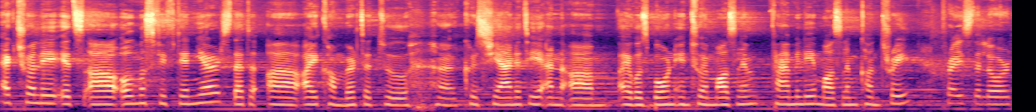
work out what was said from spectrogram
Actually, it's uh, almost 15 years that uh, I converted to uh, Christianity, and um, I was born into a Muslim family, Muslim country. Praise the Lord.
